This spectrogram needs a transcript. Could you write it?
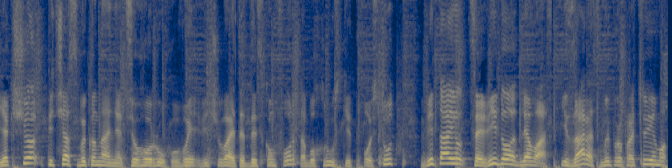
Якщо під час виконання цього руху ви відчуваєте дискомфорт або хрусткіт ось тут, вітаю! Це відео для вас. І зараз ми пропрацюємо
